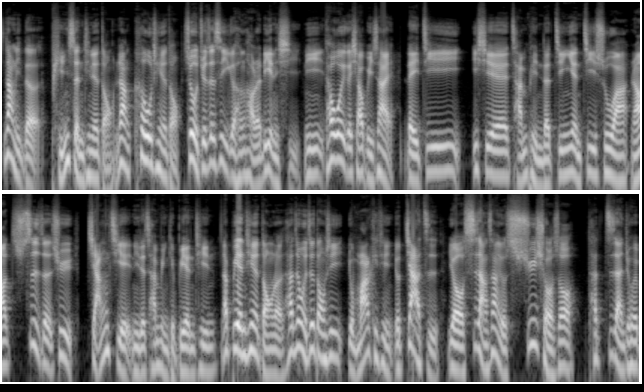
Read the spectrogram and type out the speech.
让你的评审听得懂，让客户听得懂。所以我觉得这是一个很好的练习。你透过一个小比赛，累积一些产品的经验、技术啊，然后试着去讲解你的产品给别人听。那别人听得懂了，他认为这东西有 marketing、有价值、有市场上有需求的时候，他自然就会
